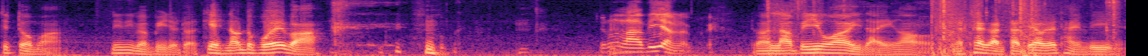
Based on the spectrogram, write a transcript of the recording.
TikTok မှာ နေ့ဒီမှာပေးတဲ့တော့ကဲနောက်တစ်ပွဲပါကျွန်တော်လာပေးရမလားဒါလာပေးသွားပြီဒါရင်ငါ့ကိုငါထက်ကတစ်ယောက်လည်းထိုင်ပေးတယ်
